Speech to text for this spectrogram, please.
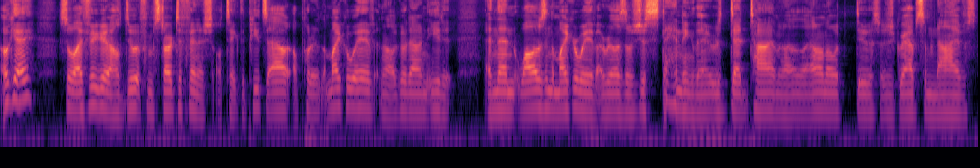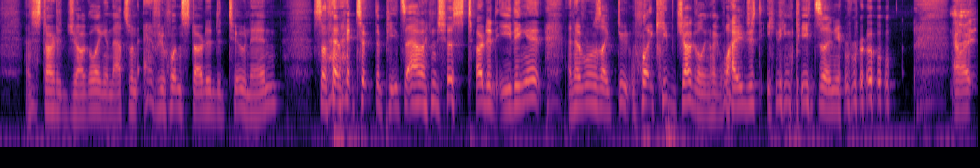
okay so i figured i'll do it from start to finish i'll take the pizza out i'll put it in the microwave and i'll go down and eat it and then while i was in the microwave i realized i was just standing there. It was dead time and i was like i don't know what to do. So i just grabbed some knives and started juggling and that's when everyone started to tune in. So then i took the pizza out and just started eating it and everyone was like dude what? Keep juggling. Like why are you just eating pizza in your room? No, I, I- didn't,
